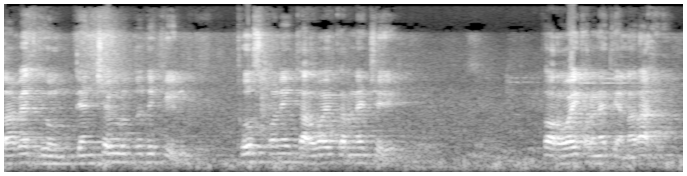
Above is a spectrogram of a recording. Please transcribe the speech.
ताब्यात घेऊन त्यांच्याविरुद्ध देखील ठोसपणे कारवाई करण्याचे कारवाई करण्यात येणार आहे.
